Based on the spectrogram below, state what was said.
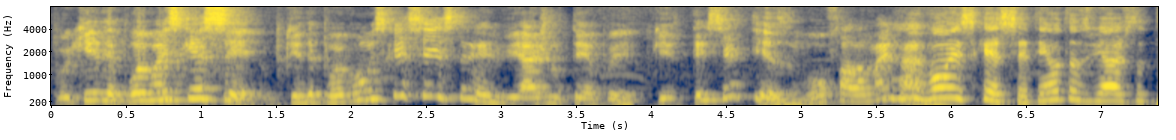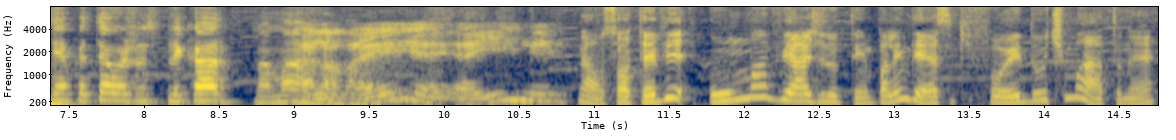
Porque depois vai esquecer. Porque depois vão esquecer esse trem de viagem no tempo aí. Porque tem certeza, não vão falar mais nada. Não vão esquecer. Tem outras viagens no tempo que até hoje não explicaram na Marvel. Ah, não, mas aí, aí né? Não, só teve uma viagem do tempo além dessa, que foi do Ultimato, né?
